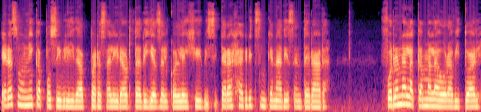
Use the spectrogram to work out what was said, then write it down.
Era su única posibilidad para salir a hurtadillas del colegio y visitar a Hagrid sin que nadie se enterara. Fueron a la cama a la hora habitual,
